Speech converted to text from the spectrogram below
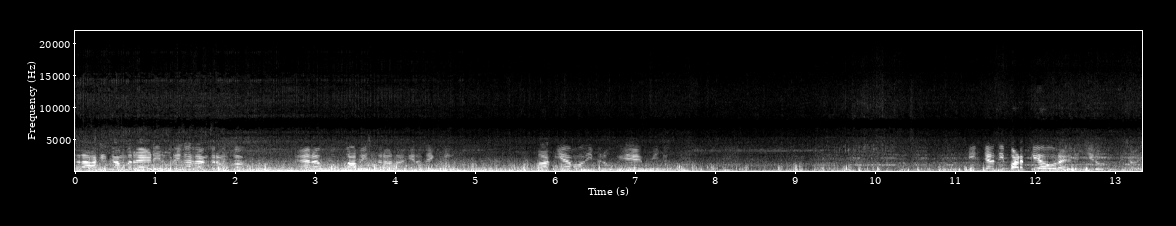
ਕਰਾ ਕੇ ਕੰਮ ਰੈਡੀ ਰੂੜੀ ਨਾ ਰੰਗ ਰੰਗਾ ਐਨਾ ਪੱਕਾ ਵੀ ਕਰਾ ਦਾਂਗੇ ਨਾ ਦੇਖੀ ਬਾਕੀਆਂ ਪਾਉਂਦੀ ਫਿਰੂਗੀ ਇਹ ਇੰਜਣ ਦੀ ਵੜ ਕੇ ਹੋ ਰਿਹਾ ਜੀ 02 ਦੀ ਸਾਲੇ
